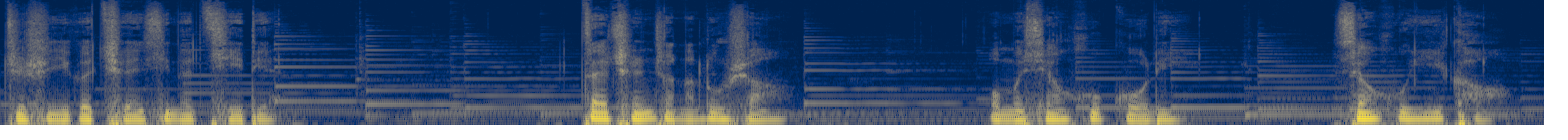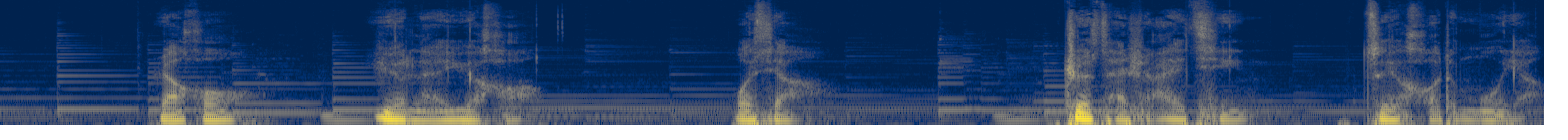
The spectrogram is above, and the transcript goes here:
只是一个全新的起点。在成长的路上，我们相互鼓励，相互依靠，然后。越来越好，我想，这才是爱情最好的模样。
